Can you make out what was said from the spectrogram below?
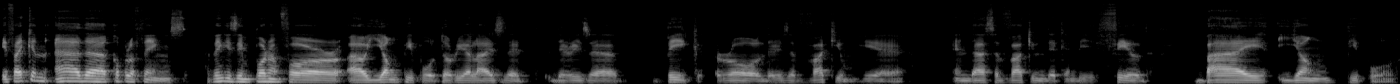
If I can add a couple of things, I think it's important for our young people to realize that there is a big role, there is a vacuum here, and that's a vacuum that can be filled by young people.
